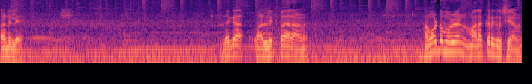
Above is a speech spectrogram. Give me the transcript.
കണ്ടില്ലേ? ഇതൊക്കെ വള്ളിപ്പയറാണ്. അങ്ങോട്ട് മുഴുവൻ മലക്കറി കൃഷിയാണ്.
